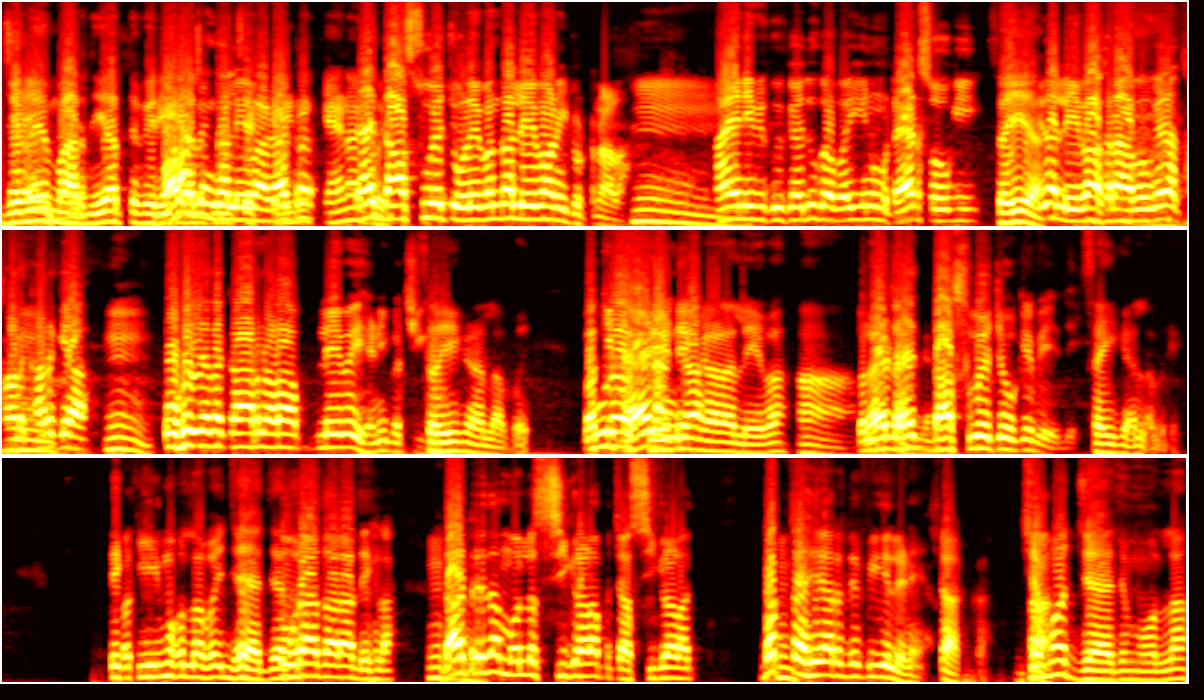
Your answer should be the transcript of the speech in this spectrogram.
ਜਿਵੇਂ ਐਂ ਮਰਜ਼ੀ ਹੱਥ ਫੇਰੀ ਬੜਾ ਚੱਲ ਚੰਗਾ ਲੇਵਾ ਡਾਕਟਰ। ਕਹਿਣਾ ਕੁਛ। 10 ਸੂਏ ਚੋਲੇ ਬੰਦਾ ਲੇਵਾ ਨਹੀਂ ਟੁੱਟਣ ਵਾਲਾ। ਹੂੰ। ਐ ਨਹੀਂ ਵੀ ਕੋਈ ਕਹਿ ਦੂਗਾ ਬਾਈ ਇਹਨੂੰ ਮਟੈਟਸ ਹੋ ਗਈ। ਸਹੀ ਆ। ਇਹਦਾ ਲੇਵਾ ਖਰਾਬ ਹੋ ਗਿਆ ਥਣ ਖੜ ਗਿਆ। ਹੂੰ। ਉਹੋ ਜ਼ਿਆਦਾ ਕਾਰਨ ਵਾਲਾ ਲੇਵਾ ਹੀ ਹੈ ਨਹੀਂ ਬੱਚੀ। ਸਹੀ ਗੱਲ ਆ ਬਾਈ। ਬਾਕੀ ਪੂਰਾ ਅੰਗਾ। ਵਾਲਾ ਲੇਵਾ ਹਾਂ ਬੰਦਾ ਚਾਹੇ ਅੰਗਾ। 10 ਸੂਏ ਚੋ ਕੇ ਵੇਚ ਦੇ। ਸਹੀ ਗੱਲ ਆ ਵੀਰੇ। ਤੇ ਕੀ ਮੁੱਲ ਆ ਬਾਈ ਜਾਇਜ਼? ਤੋਰਾ ਤਾਰਾ ਦੇਖ ਲਾ। ਹੂੰ। ਡਾਕਟਰ ਇਹਦਾ ਮੁੱਲ 80 ਕਰਾਲਾ 85 ਕਰਾਲਾ 72000 ਦੇ ਪੀਏ ਲੈਣੇ ਆ। ਚੱਕ ਜਮਾ ਜਾਇਜ਼ ਮੁੱਲ ਆ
